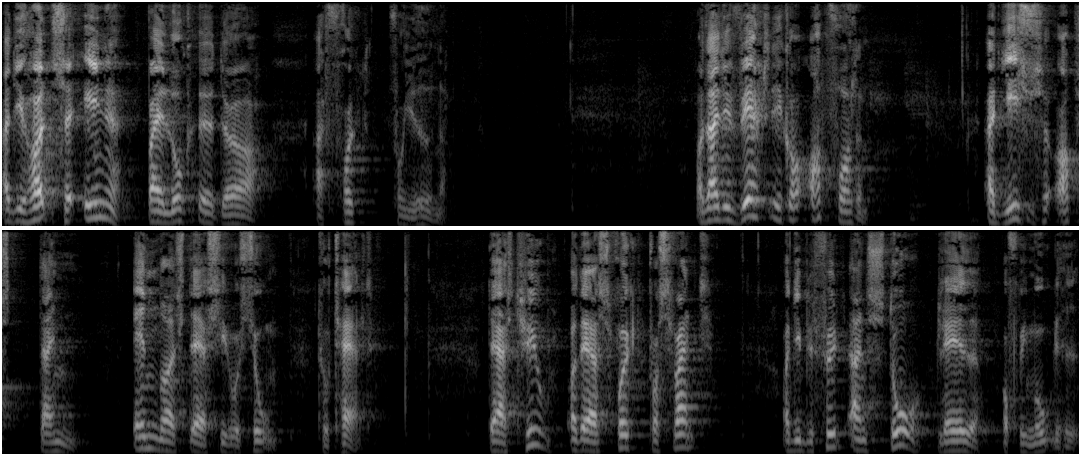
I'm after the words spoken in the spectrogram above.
at de holdt sig inde bag lukkede døre af frygt for jøderne. Og da det virkelig går op for dem, at Jesus er opstanden, ændres deres situation totalt. Deres tvivl og deres frygt forsvandt, og de blev fyldt af en stor glæde og frimodighed.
